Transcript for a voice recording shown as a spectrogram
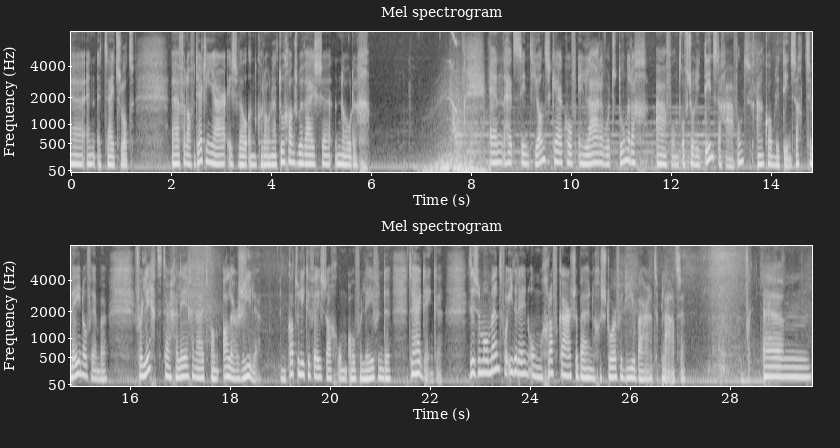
uh, en het tijdslot. Uh, vanaf 13 jaar is wel een corona-toegangsbewijs nodig. En het Sint-Janskerkhof in Laren wordt donderdagavond, of sorry, dinsdagavond, aankomende dinsdag 2 november, verlicht ter gelegenheid van Allerzielen. Een katholieke feestdag om overlevenden te herdenken. Het is een moment voor iedereen om grafkaarsen bij hun gestorven dierbaren te plaatsen. Um,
